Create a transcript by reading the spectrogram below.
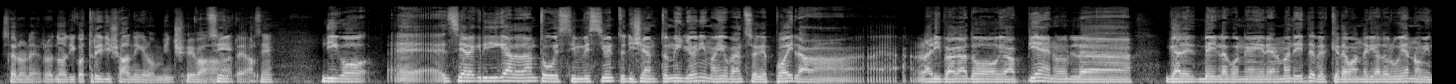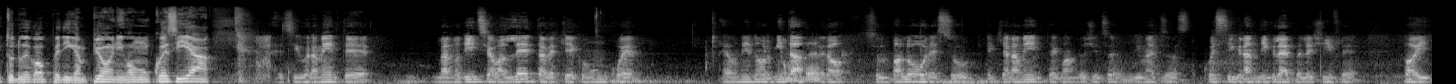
se non erro, no dico 13 anni che non vinceva sì, Real. Sì dico eh, si era criticato tanto questo investimento di 100 milioni ma io penso che poi l'ha, l'ha ripagato appieno il Gareth Bale con il Real Madrid perché da quando è arrivato lui hanno vinto due coppe di campioni comunque sia eh, sicuramente la notizia va letta perché comunque è un'enormità Vabbè. però sul valore su, e chiaramente quando ci sono di mezzo questi grandi club le cifre poi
